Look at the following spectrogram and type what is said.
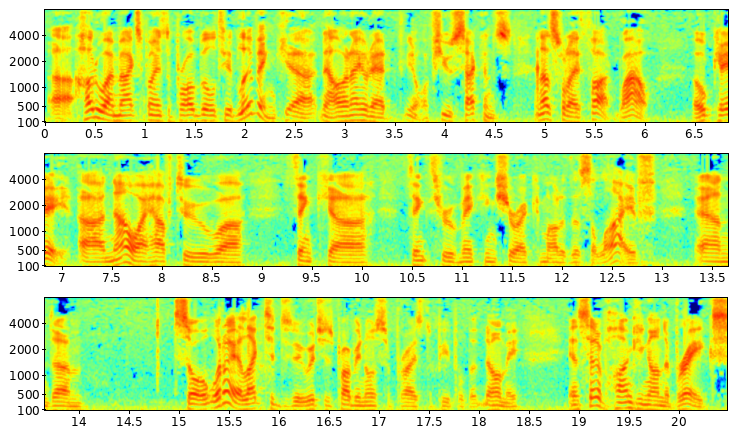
Uh, how do I maximize the probability of living uh, now?" And I had, you know, a few seconds, and that's what I thought. Wow, okay, uh, now I have to uh, think uh, think through making sure I come out of this alive, and. Um, so what I elected to do, which is probably no surprise to people that know me, instead of honking on the brakes,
